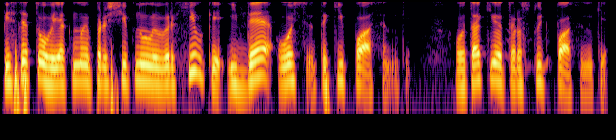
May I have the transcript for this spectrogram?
після того, як ми прищіпнули верхівки, йде ось такі пасинки. Отакі от ростуть пасинки.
